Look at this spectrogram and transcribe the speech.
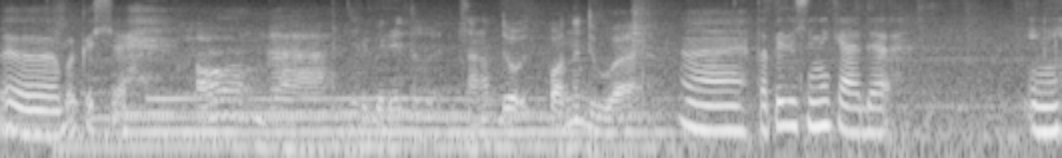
tuh bagus ya. Oh enggak, jadi beda sana dua, pohonnya dua. Nah tapi di sini kayak ada ini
